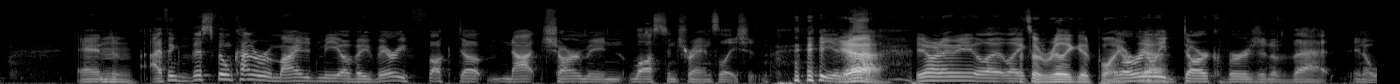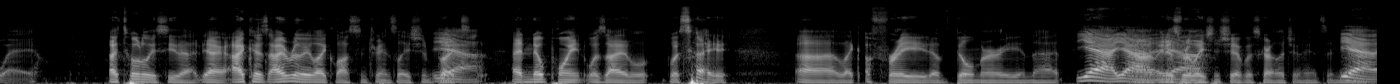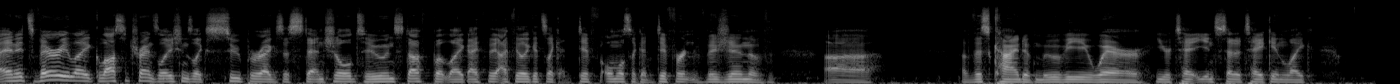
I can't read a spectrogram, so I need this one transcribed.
And Mm. I think this film kind of reminded me of a very fucked up, not charming Lost in Translation. you know? Yeah. You know what I mean? Like, like, That's a really good point. like a really yeah. dark version of that in a way. I totally see that. Yeah, I because I really like Lost in Translation, but Yeah. at no point was I was I uh, like afraid of Bill Murray in that Yeah, yeah. um, in his relationship with Scarlett Johansson. Yeah, and it's very like Lost in Translation's like super existential too and stuff, but like I think I feel like it's like a diff almost like a different vision of uh of this kind of movie where you're ta- instead of taking like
